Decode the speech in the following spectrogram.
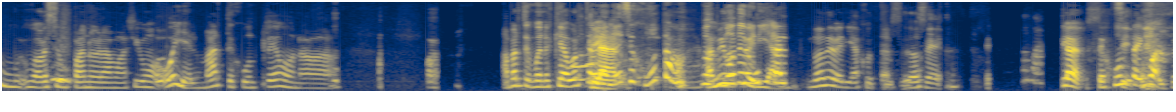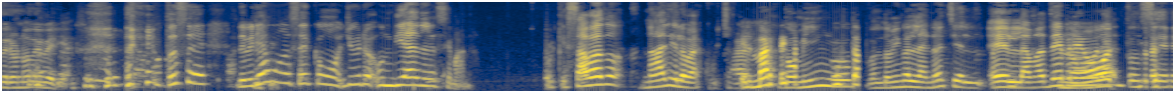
un- a veces un panorama así como, oye, el martes juntémonos. a-". Aparte, bueno, es que aparte Claro. nadie se junta, po. A mí no gusta debería, no debería juntarse, no sé. Claro, se junta Sí. igual, pero no deberían. Entonces, deberíamos hacer como, yo creo, un día de la semana. Porque sábado nadie lo va a escuchar. El martes domingo, justa- el domingo en la noche, el, el- la más depre No, entonces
